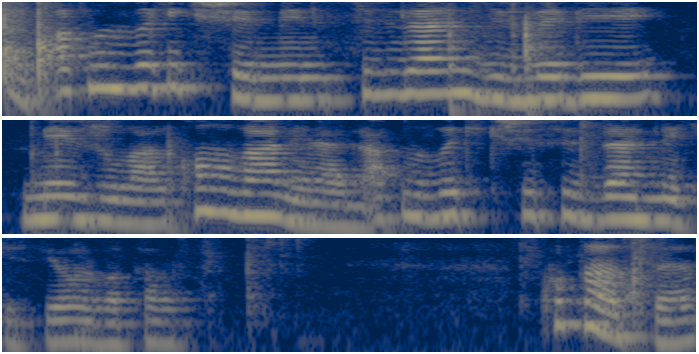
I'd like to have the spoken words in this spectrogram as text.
Evet, aklınızdaki kişinin sizden gizlediği mevzular, konular nelerdir? Aklınızdaki kişi sizden ne gizliyor bakalım. Kupası,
